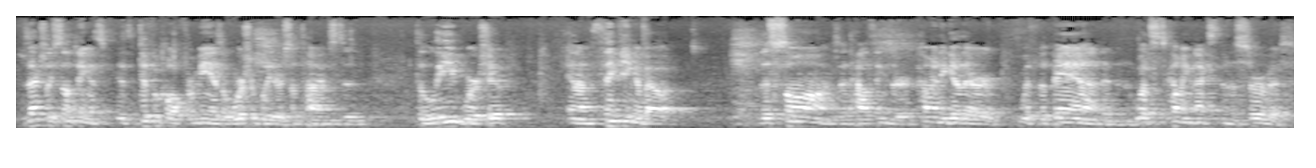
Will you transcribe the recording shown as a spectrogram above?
There's actually something that's it's difficult for me as a worship leader sometimes to, to lead worship, and I'm thinking about the songs and how things are coming together with the band and what's coming next in the service.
